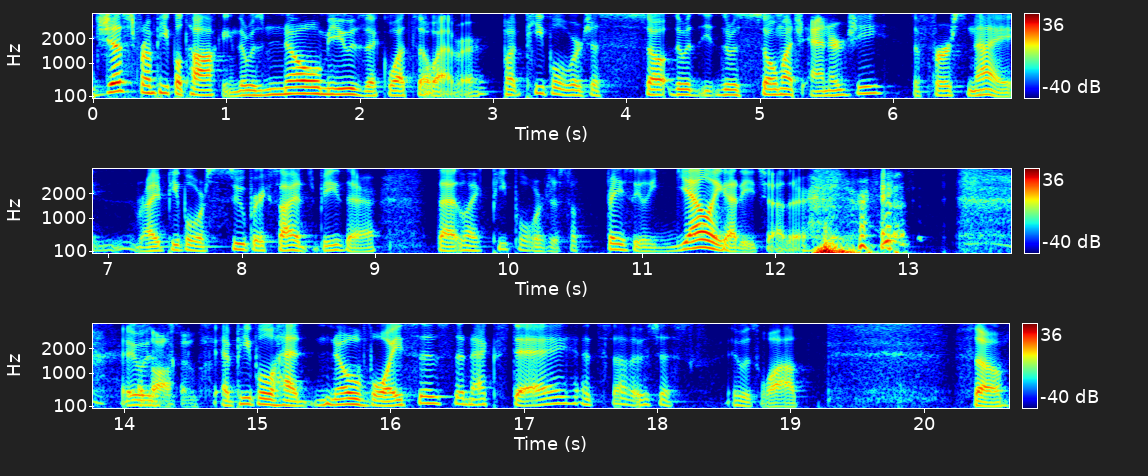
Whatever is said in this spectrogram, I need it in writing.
just from people talking. There was no music whatsoever, but people were just so there was, there was so much energy the first night, right? People were super excited to be there that like people were just basically yelling at each other. Right? It was awesome. And people had no voices the next day and stuff. It was just it was wild. So,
